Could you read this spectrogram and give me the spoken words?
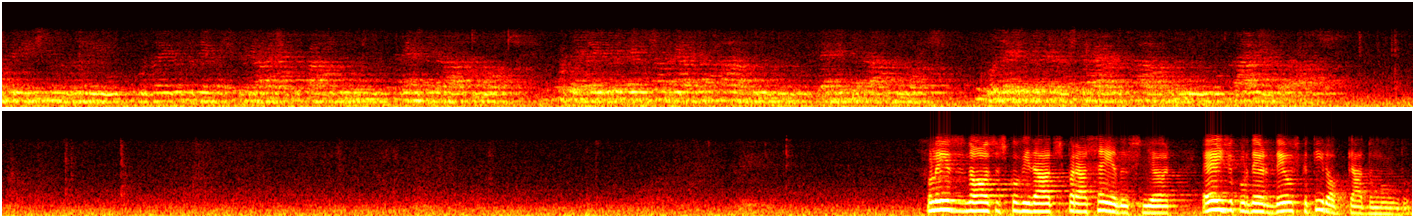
Felizes nós os convidados para a ceia do Senhor. Eis o Cordeiro de Deus que tira o pecado do mundo.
